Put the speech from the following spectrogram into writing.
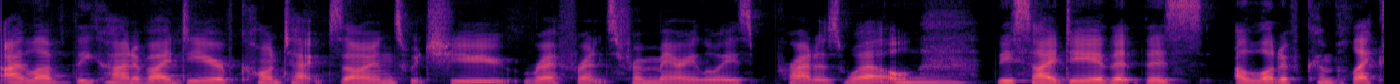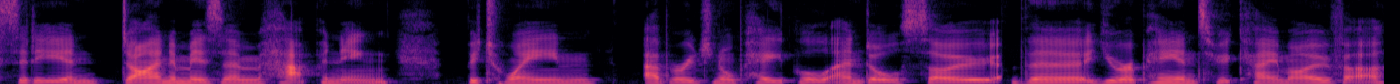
I love the kind of idea of contact zones, which you reference from Mary Louise Pratt as well. Mm. This idea that there's a lot of complexity and dynamism happening between Aboriginal people and also the Europeans who came over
